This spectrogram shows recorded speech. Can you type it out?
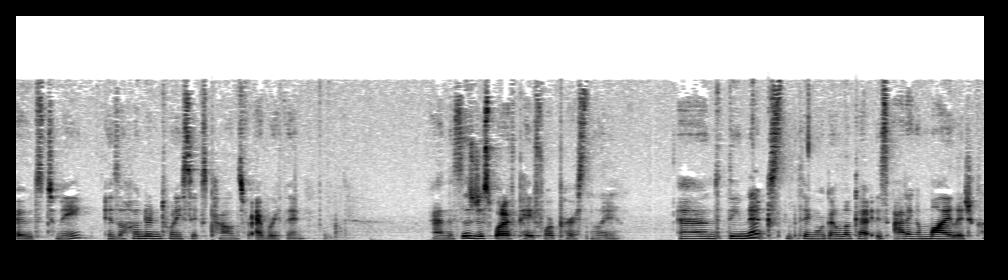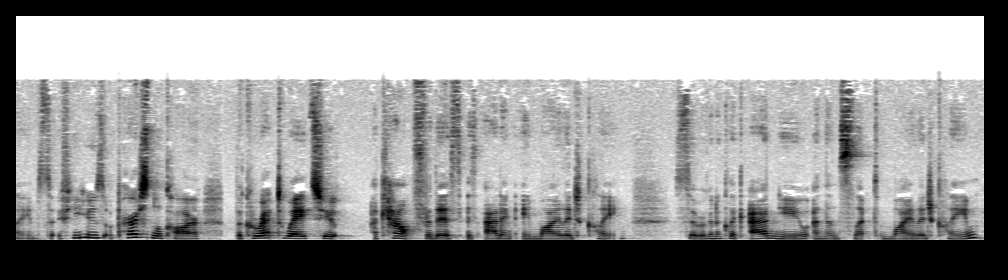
owed to me is 126 pounds for everything. And this is just what I've paid for personally. And the next thing we're going to look at is adding a mileage claim. So if you use a personal car, the correct way to account for this is adding a mileage claim. So we're going to click add new and then select mileage claim.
